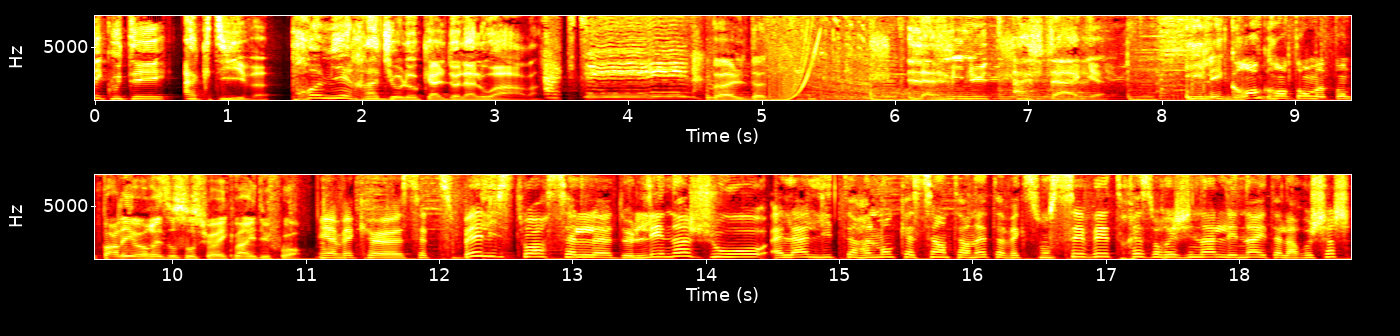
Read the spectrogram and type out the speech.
Vous écoutez Active, première radio locale de la Loire. Active. Gold. La minute hashtag. Il est grand grand temps maintenant de parler aux réseaux sociaux avec Marie Dufour. Et avec euh, cette belle histoire, celle de Léna Jouot, elle a littéralement cassé Internet avec son CV très original. Léna est à la recherche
